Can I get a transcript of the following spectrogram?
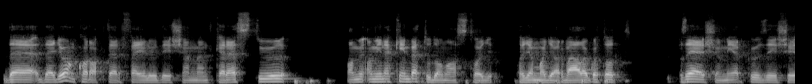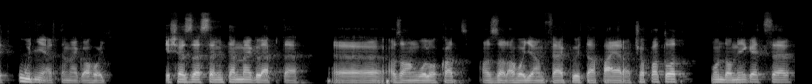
de, de egy olyan karakterfejlődésen ment keresztül, ami, aminek én betudom azt, hogy, hogy a magyar válogatott az első mérkőzését úgy nyerte meg, ahogy. És ezzel szerintem meglepte az angolokat azzal, ahogyan felküldte a pályára a csapatot. Mondom még egyszer,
